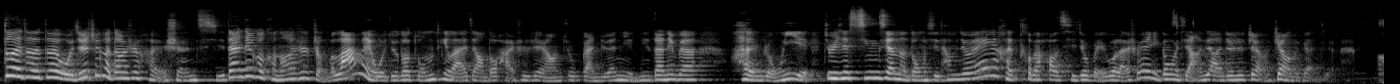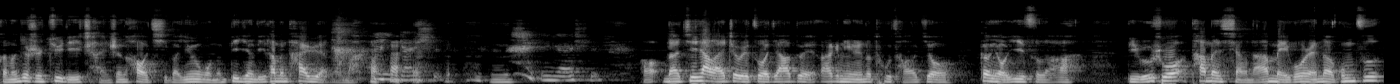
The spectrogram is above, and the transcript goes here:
对对对，我觉得这个倒是很神奇，但这个可能是整个拉美，我觉得总体来讲都还是这样，就感觉你你在那边很容易，就是一些新鲜的东西，他们就哎很特别好奇，就围过来说，哎你跟我讲讲，就是这样这样的感觉。可能就是距离产生好奇吧，因为我们毕竟离他们太远了嘛。应该是，嗯，应该是。好，那接下来这位作家对阿根廷人的吐槽就更有意思了啊。比如说，他们想拿美国人的工资，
